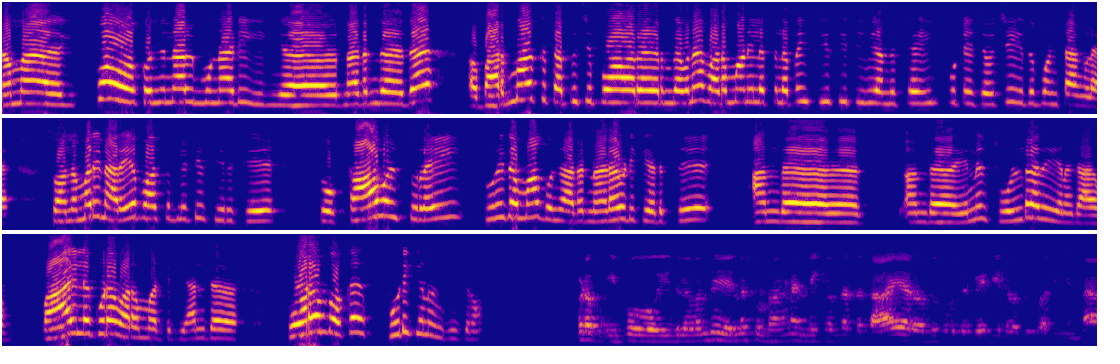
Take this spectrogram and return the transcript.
நம்ம இப்போ கொஞ்ச நாள் முன்னாடி இங்க நடந்தத பர்மாக்கு தப்பிச்சு போற இருந்தவன வட மாநிலத்துல போய் சிசிடிவி அந்த செயின் ஃபுட்டேஜ் வச்சு இது பண்ணிட்டாங்களே. சோ அந்த மாதிரி நிறைய பாசிபிலிட்டிஸ் இருக்கு. சோ காவல்துறை துரிதமா கொஞ்சம் நடவடிக்கை எடுத்து அந்த அந்த என்ன சொல்றது எனக்கு? வாயில கூட வர மாட்டேங்குது அந்த புறம்போக்க பிடிக்கணும் சீக்கிரம். மேடம் இப்போ இதுல வந்து என்ன சொல்றாங்கன்னா இன்னைக்கு வந்து அந்த தாயார் வந்து கொடுத்த பேட்டியில வந்து பாத்தீங்கன்னா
